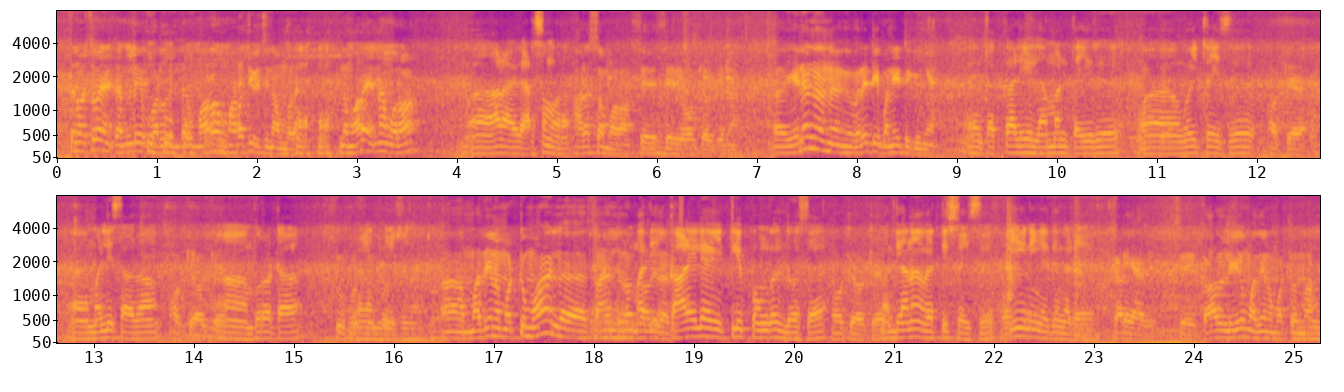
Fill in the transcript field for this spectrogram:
இத்தனை வருஷமா என் கண்ணிலே பரல இந்த மரம் மறைச்சிருச்சு நம்மள. இந்த மரம் என்ன மரம்? ஆனால் அரச மரம். அரச மரம். சரி சரி. ஓகே ஓகேண்ணா. என்னென்ன வெரைட்டி பண்ணிட்டு இருக்கீங்க? தக்காளி லெமன் தயிர் ஒயிட் ரைஸு ஓகே. மல்லி சாதம் okay okay. Parotta. Super super. மதியானம் மட்டுமா இல்லை சாயந்தரம் மதிய காலையில? காலையில் இட்லி பொங்கல் தோசை. Okay okay. மத்தியானம் வெரைட்டிஸ் ரைஸு. ஈவினிங் எதுவும் கிடையாது. கிடையாது. சரி காலையிலையும் மதியானம் மட்டும்தான்.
